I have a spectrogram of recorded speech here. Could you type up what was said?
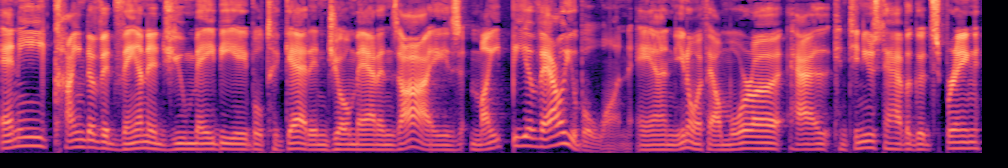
any kind of advantage you may be able to get in Joe Maddon's eyes might be a valuable one. And, you know, if Almora has continues to have a good spring,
